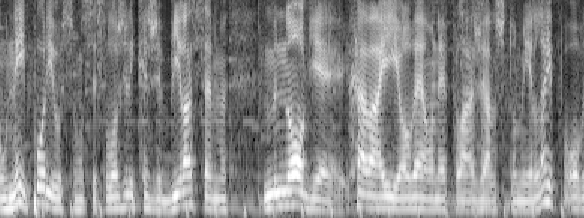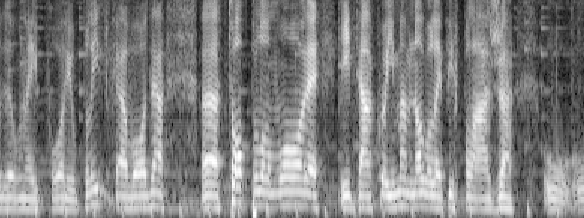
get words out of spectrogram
u Neiporiju smo se složili, kaže, bila sam mnoge Havaji, ove one plaže, ali što mi je lepo ovde u Neiporiju, plitka voda, e, toplo more i tako, ima mnogo lepih plaža u, u,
